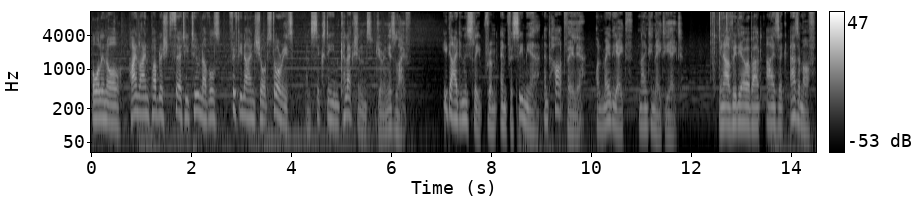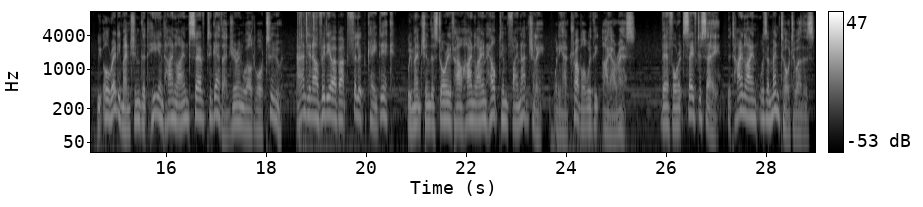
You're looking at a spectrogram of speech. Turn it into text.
All in all, Heinlein published 32 novels, 59 short stories, and 16 collections during his life. He died in his sleep from emphysema and heart failure on May 8, 1988. In our video about Isaac Asimov, we already mentioned that he and Heinlein served together during World War II, and in our video about Philip K. Dick, we mentioned the story of how Heinlein helped him financially when he had trouble with the IRS. Therefore, it's safe to say that Heinlein was a mentor to others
